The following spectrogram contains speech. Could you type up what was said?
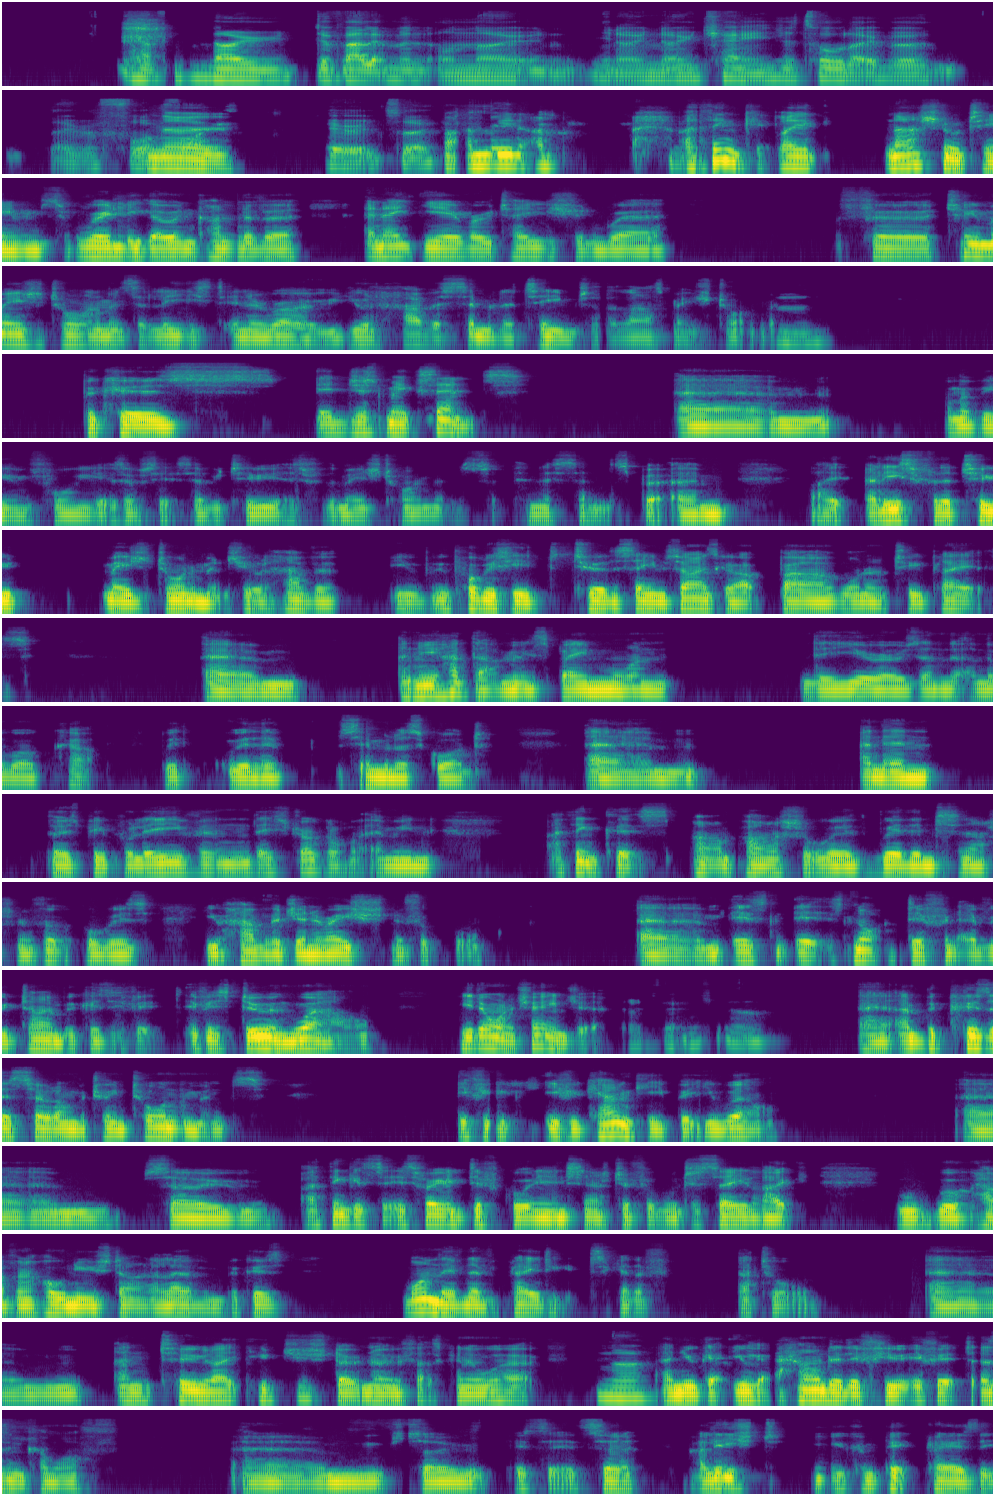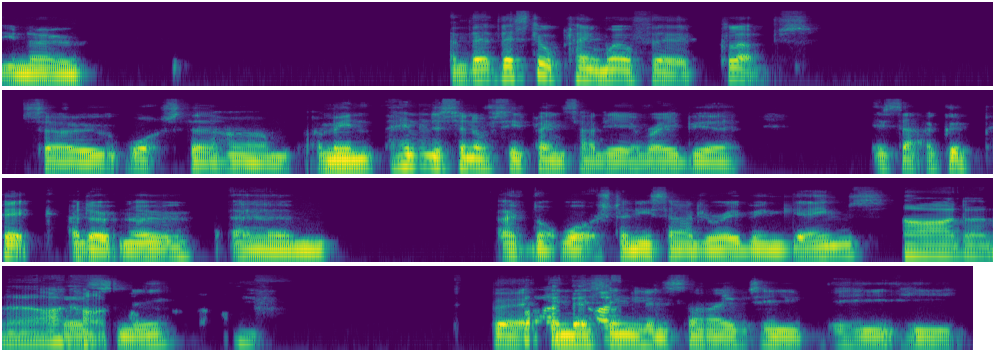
have no development or no, you know, no change at all over over four No, period. So but I mean, I, I think like national teams really go in kind of a an eight year rotation where for two major tournaments at least in a row, you'll have a similar team to the last major tournament Mm. because it just makes sense. Um, maybe even four years. Obviously, it's every two years for the major tournaments in this sense. But um, like at least for the two major tournaments, you'll have a you you probably see two of the same size go up, bar one or two players. Um, and you had that. I mean, Spain won the Euros and the, and the World Cup with with a similar squad. um, and then those people leave and they struggle. I mean, I think it's part and parcel with with international football is you have a generation of football. Um, it's it's not different every time because if it if it's doing well, you don't want to change it. Yeah. And, and because there's so long between tournaments, if you if you can keep it, you will. Um, so I think it's it's very difficult in international football to say like we'll, we'll have a whole new starting eleven because one they've never played together at all, um, and two like you just don't know if that's going to work. No. And you get you get hounded if you if it doesn't come off. Um, so it's it's a at least you can pick players that you know, and they're they're still playing well for their clubs. So what's the harm? I mean, Henderson obviously is playing Saudi Arabia. Is that a good pick? I don't know. Um, I've not watched any Saudi Arabian games. No, I don't know. I personally. can't. But, But in think- this England side, he he he.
